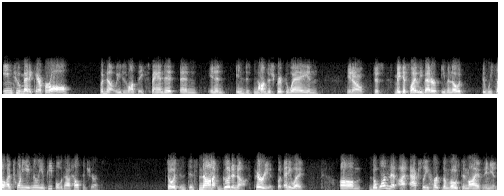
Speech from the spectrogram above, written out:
into Medicare for all, but no, he just wants to expand it and in a in nondescript way and you know just make it slightly better, even though it, we still had 28 million people without health insurance. So it's it's not good enough. Period. But anyway, um, the one that I actually hurt the most, in my opinion,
